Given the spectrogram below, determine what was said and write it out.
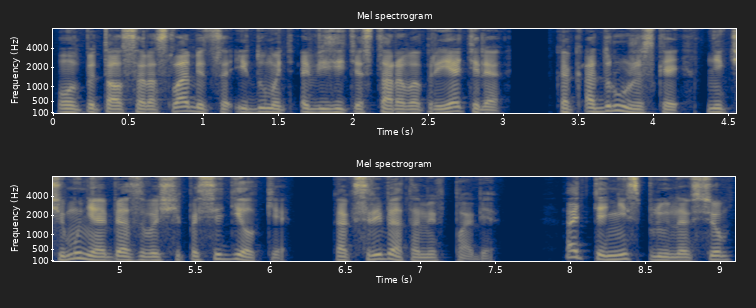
Он пытался расслабиться и думать о визите старого приятеля, как о дружеской, ни к чему не обязывающей посиделке, как с ребятами в пабе. Оттяни, сплюй на все,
